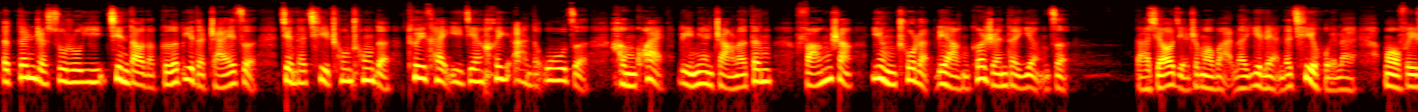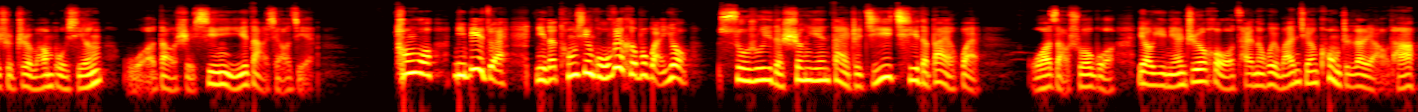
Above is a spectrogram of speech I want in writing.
他跟着苏如意进到了隔壁的宅子，见他气冲冲地推开一间黑暗的屋子，很快里面长了灯，房上映出了两个人的影子。大小姐这么晚了，一脸的气回来，莫非是智王不行？我倒是心仪大小姐。童武，你闭嘴！你的同心蛊为何不管用？苏如意的声音带着极其的败坏。我早说过，要一年之后才能会完全控制得了他。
